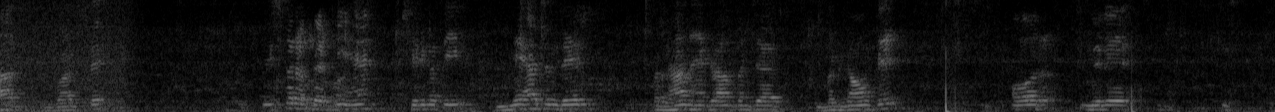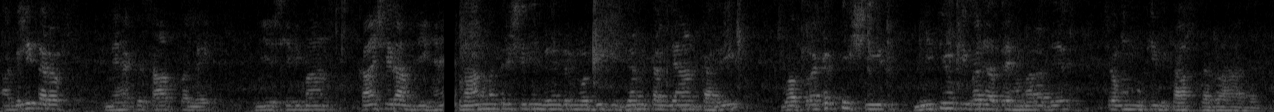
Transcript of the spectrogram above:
बिहार वार्ड से इस तरफ़ बैठी हैं श्रीमती नेहा चंदेल, प्रधान हैं ग्राम पंचायत बडगांव के। और मेरे इस अगली तरफ़ नेहा के साथ पहले ये श्रीमान कांशीराम जी हैं। प्रधानमंत्री श्री नरेंद्र मोदी की जन कल्याणकारी व प्रगतिशील नीतियों की वजह से हमारा देश चहुमुखी विकास कर रहा है।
